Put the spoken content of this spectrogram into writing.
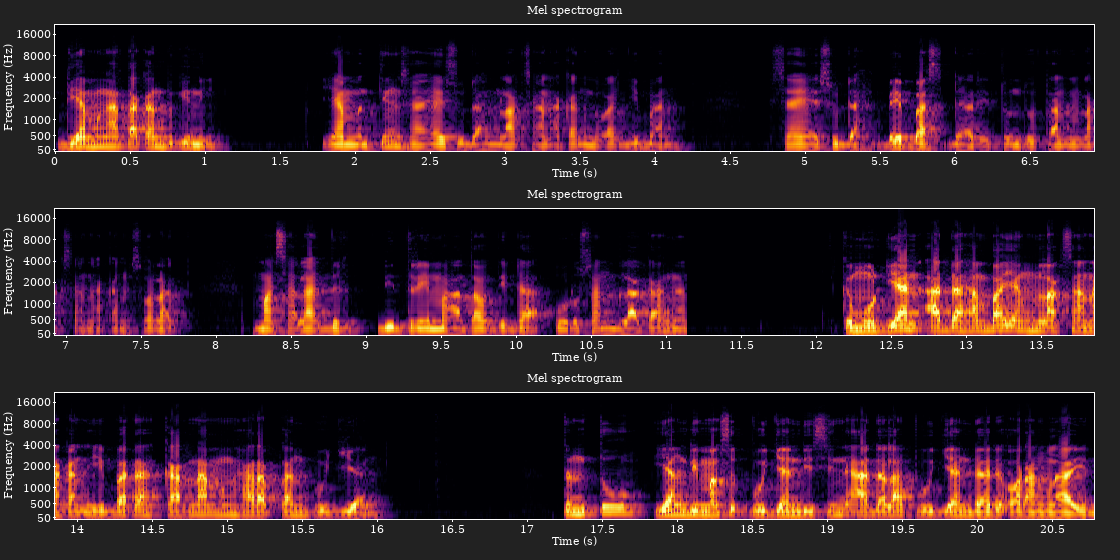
dia mengatakan begini, yang penting saya sudah melaksanakan kewajiban, saya sudah bebas dari tuntutan melaksanakan solat. Masalah diterima atau tidak urusan belakangan. Kemudian ada hamba yang melaksanakan ibadah karena mengharapkan pujian. Tentu yang dimaksud pujian di sini adalah pujian dari orang lain.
